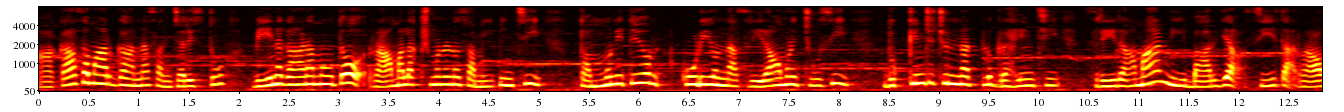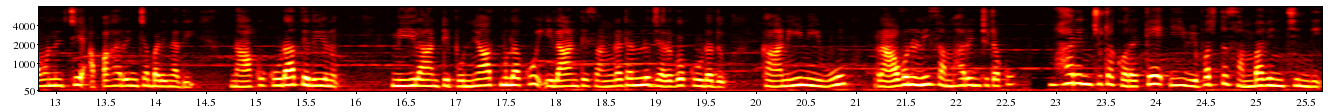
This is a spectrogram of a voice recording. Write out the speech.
ఆకాశ మార్గాన సంచరిస్తూ వీణగానముతో రామలక్ష్మణును సమీపించి తమ్మునితో కూడి ఉన్న శ్రీరాముని చూసి దుఃఖించుచున్నట్లు గ్రహించి శ్రీరామ నీ భార్య సీత రావణుచే అపహరించబడినది. నాకు కూడా తెలియను. నీలాంటి పుణ్యాత్ములకు ఇలాంటి సంఘటనలు జరగకూడదు. కానీ నీవు రావణుని సంహరించుటకు సంహరించుట కొరకే ఈ విపత్తు సంభవించింది.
